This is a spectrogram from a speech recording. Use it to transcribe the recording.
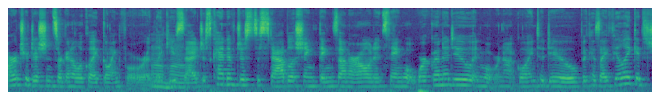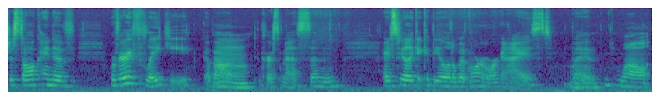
our traditions are going to look like going forward. Like you said, just kind of just establishing things on our own and saying what we're going to do and what we're not going to do. Because I feel like it's just all kind of we're very flaky about Mm. Christmas, and I just feel like it could be a little bit more organized. But Well,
